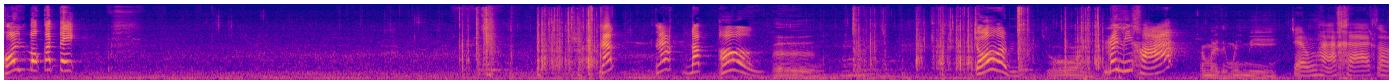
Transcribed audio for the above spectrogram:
คนปกติ นัก นักดับเพลิงเพลิงอืมโจรโจรไม่มีขาทำไมถึงไม่มีจะลองหาขาก่อ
